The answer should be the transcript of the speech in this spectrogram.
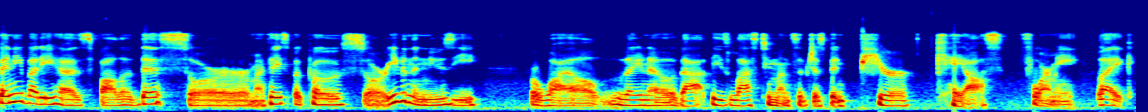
anybody has followed this or my Facebook posts or even the newsy for a while, they know that these last two months have just been pure chaos for me. Like,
